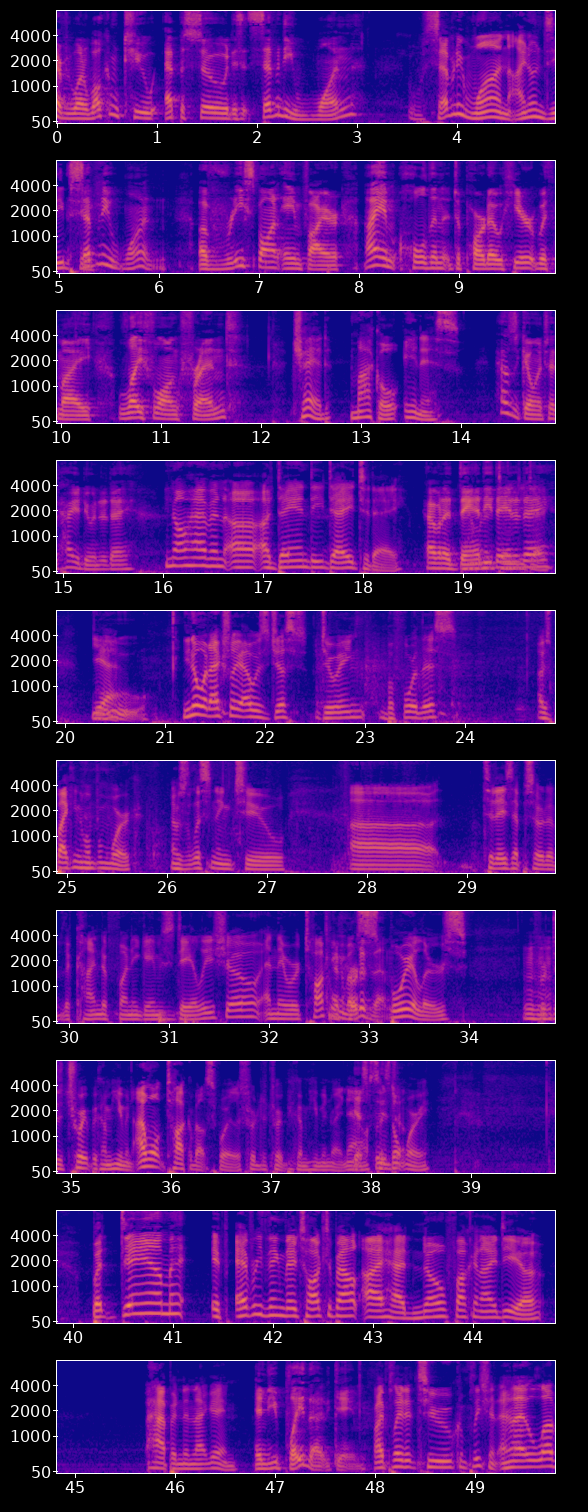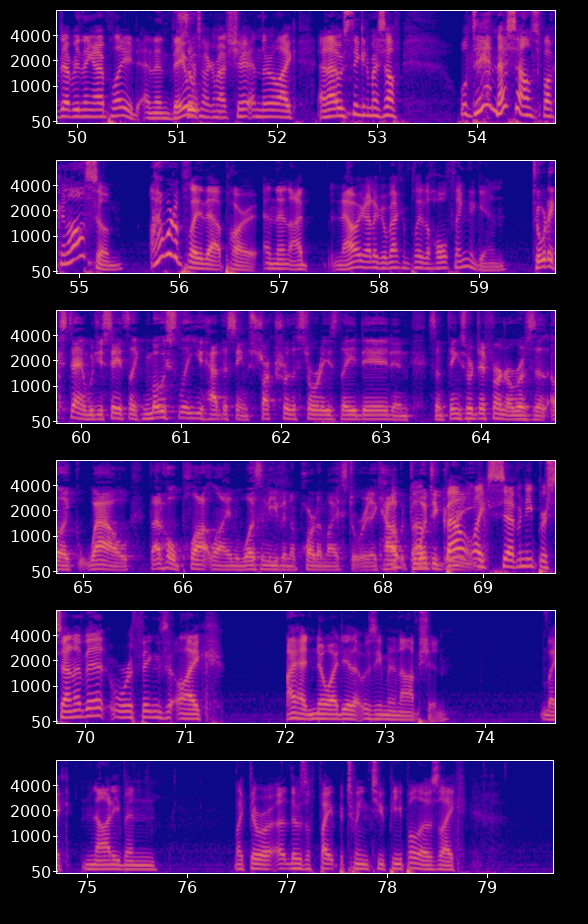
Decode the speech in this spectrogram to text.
everyone. Welcome to episode, is it 71? 71. I know Zeeb. 71 of Respawn Aimfire. I am Holden DePardo here with my lifelong friend. Chad Michael Innes. How's it going, Chad? How are you doing today? You know, I'm having a, a dandy day today. Having a dandy Having a day dandy today? day. Yeah. Ooh. You know what, actually, I was just doing before this? I was biking home from work. I was listening to uh, today's episode of the Kind of Funny Games Daily Show, and they were talking I've about heard of them. spoilers for Mhm. Detroit Become Human. I won't talk about spoilers for Detroit Become Human right now, Yes, so don't don't. worry. But damn, if everything they talked about, I had no fucking idea happened in that game. And you played that game. I played it to completion, and I loved everything I played. And then they So- were talking about shit, and they're like, and I was thinking to myself, well, damn, that sounds fucking awesome. I want to play that part. And then I now I got to go back and play the whole thing again. To what extent would you say it's like mostly you had the same structure of the stories they did and some things were different, or was it like, wow, that whole plot line wasn't even a part of my story? Like, how, to what degree? About like seventy percent of it were things like I had no idea that was even an option. Like not even like there were uh, there was a fight between two people. I was like,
